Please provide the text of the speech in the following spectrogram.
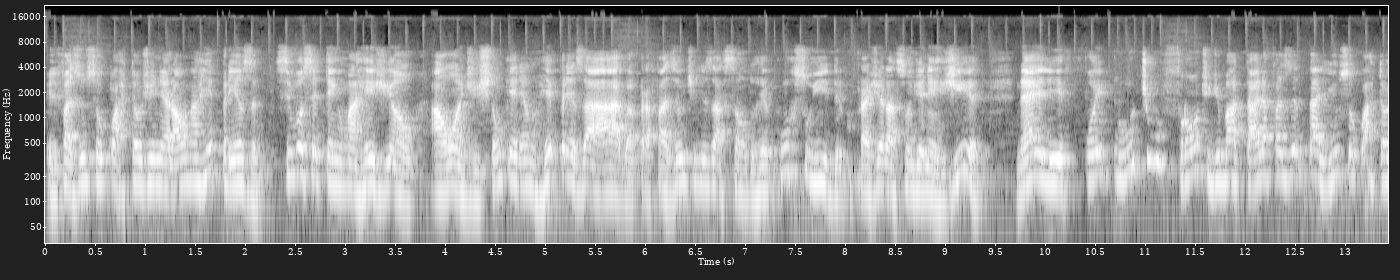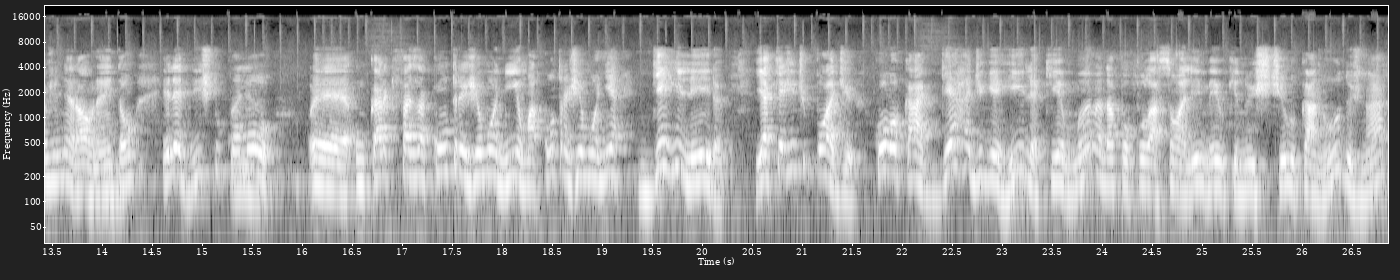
ele fazia o seu quartel-general na represa. Se você tem uma região aonde estão querendo represar água para fazer a utilização do recurso hídrico para geração de energia, né, ele foi para o último fronte de batalha fazer dali o seu quartel-general. Né? Então ele é visto como é, um cara que faz a contra-hegemonia, uma contra-hegemonia guerrilheira. E aqui a gente pode colocar a guerra de guerrilha que emana da população ali, meio que no estilo Canudos, né?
